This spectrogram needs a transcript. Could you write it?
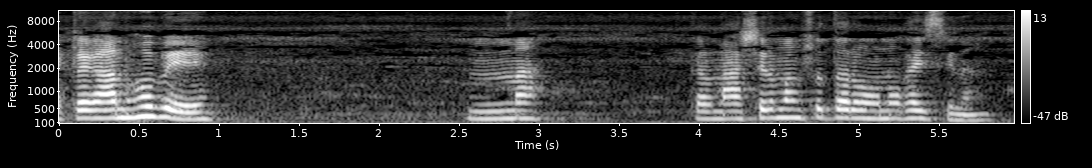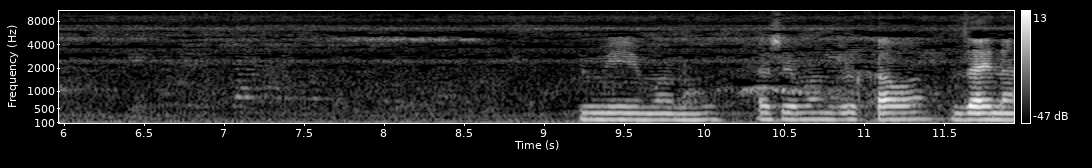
একটা গান হবে? না, কারণ আশের মাংস তো আর অন্য খাইছি না। মেয়ে মানুষ, হাঁসের মাংস খাওয়া যায় না।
